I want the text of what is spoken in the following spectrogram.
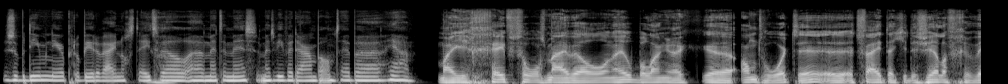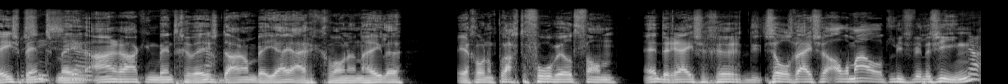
Dus op die manier proberen wij nog steeds ja. wel uh, met de mensen met wie we daar een band hebben. Ja. Maar je geeft volgens mij wel een heel belangrijk uh, antwoord. Hè? Het feit dat je er zelf geweest Precies, bent, mee ja. in aanraking bent geweest. Ja. Daarom ben jij eigenlijk gewoon een hele, ja, gewoon een prachtig voorbeeld van de reiziger, die, zoals wij ze allemaal het liefst willen zien. Ja.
